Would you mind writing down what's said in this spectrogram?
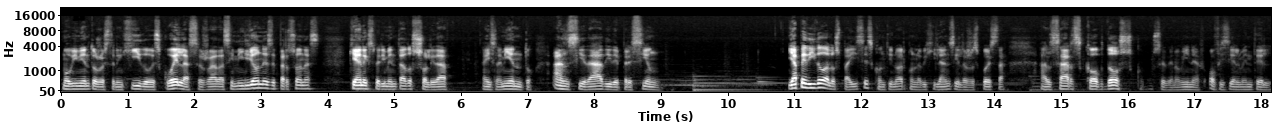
movimiento restringido, escuelas cerradas y millones de personas que han experimentado soledad, aislamiento, ansiedad y depresión y ha pedido a los países continuar con la vigilancia y la respuesta al SARS-CoV-2, como se denomina oficialmente el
